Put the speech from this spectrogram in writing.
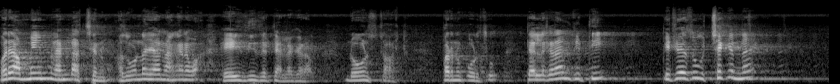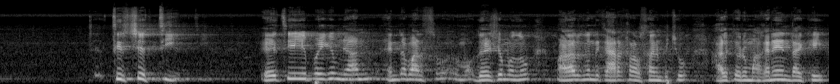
ഒരമ്മയും രണ്ടച്ഛനും. അതുകൊണ്ടാണ് ഞാൻ അങ്ങനെ എഴുതിയത് ടെലഗ്രാം ഡോണ്ട് സ്റ്റാർട്ട് പറഞ്ഞു കൊടുത്തു. ടെലഗ്രാം കിട്ടി. പിറ്റേ ദിവസം ഉച്ചയ്ക്ക് തന്നെ തിരിച്ചെത്തി. എത്തിയപ്പോഴേക്കും ഞാൻ എന്റെ മനസ്സ് ദേഷ്യം വന്നു. മലർന്നന്റെ ക്യാരക്ടർ അവസാനിപ്പിച്ചു. ആൾക്കൊരു മകനെ ഉണ്ടാക്കി.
